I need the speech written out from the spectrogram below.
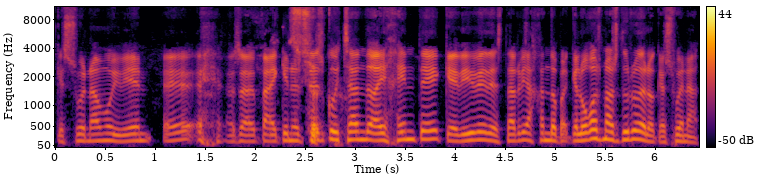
que suena muy bien. ¿eh? O sea, para quien nos esté escuchando, hay gente que vive de estar viajando, que luego es más duro de lo que suena,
